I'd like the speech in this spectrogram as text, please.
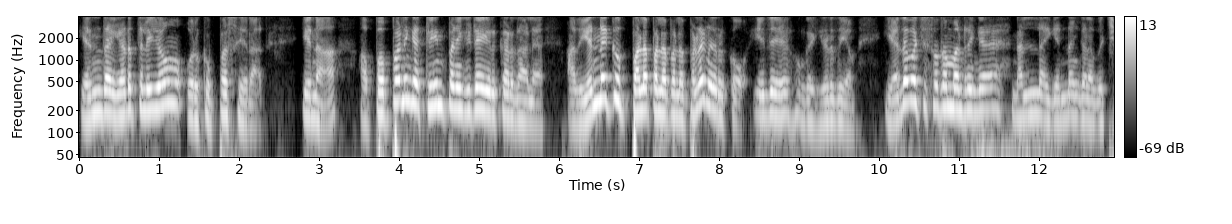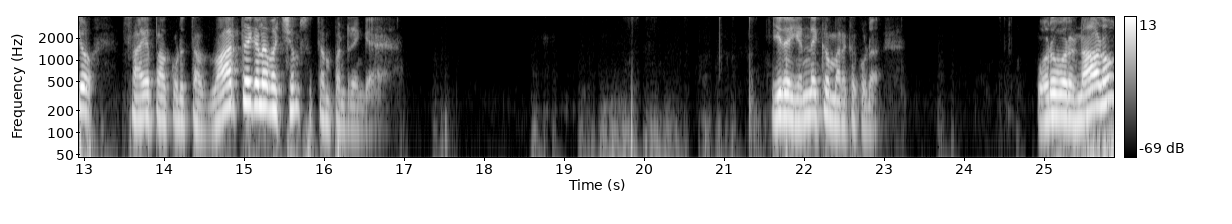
எந்த இடத்துலையும் ஒரு குப்பை சேராது. ஏன்னா அப்பப்போ நீங்கள் க்ளீன் பண்ணிக்கிட்டே இருக்கிறதால அது என்னைக்கு பல பல பல பலன்னு இருக்கும் இது உங்கள் இருதயம். எதை வச்சு சுத்தம் பண்ணுறீங்க நல்ல எண்ணங்களை வச்சும் சாயப்பா கொடுத்த வார்த்தைகளை வச்சும் சுத்தம் பண்ணுறீங்க இதை என்றைக்கும் மறக்கக்கூடாது. ஒரு ஒரு நாளும்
